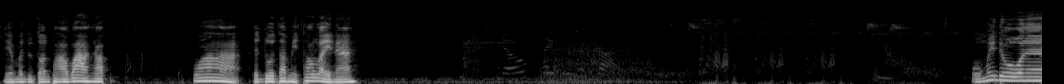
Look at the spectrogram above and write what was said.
เดี๋ยวมาดูตอนพาว่างครับ ว่าจะโดนดาเมจเท่าไหร่นะ โอ้ไม่โดนนะ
